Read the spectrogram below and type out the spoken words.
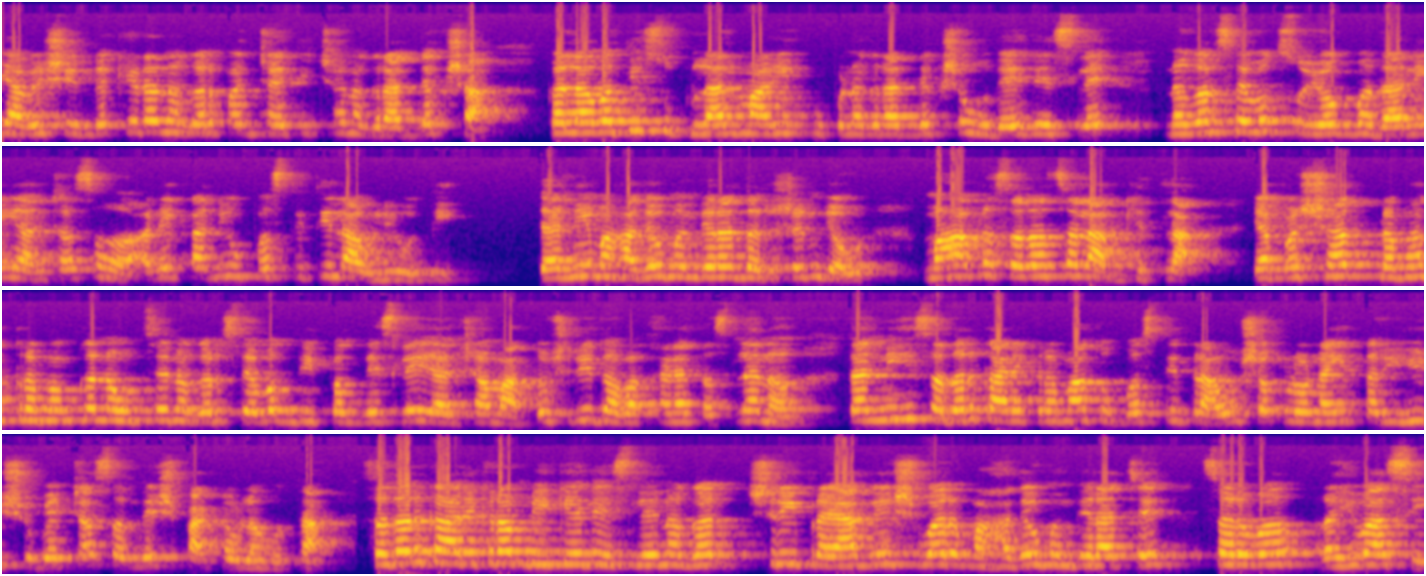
यावेळी शिंदखेडा नगरपंचायतीच्या नगराध्यक्षा कलावती सुकलाल माळी उपनगराध्यक्ष उदय देसले नगरसेवक सुयोग भदाने यांच्यासह अनेकांनी उपस्थिती लावली होती. त्यांनी महादेव मंदिरात दर्शन घेऊन महाप्रसादाचा लाभ घेतला. या पश्चात प्रभाग क्रमांक नऊचे नगरसेवक दीपक देसले यांच्या मातोश्री दवाखान्यात असल्यानं त्यांनीही सदर कार्यक्रमात उपस्थित राहू शकलो नाही तरीही शुभेच्छा संदेश पाठवला होता. सदर कार्यक्रम बीके देसले नगर श्री प्रयागेश्वर महादेव मंदिराचे सर्व रहिवासी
